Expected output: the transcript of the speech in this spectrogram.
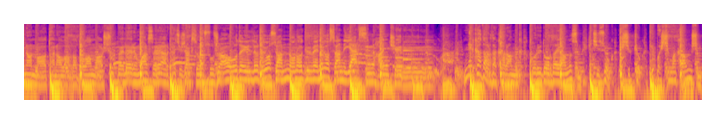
inanma tenalarda dolanma. Şüphelerin varsa eğer kaçacaksın usulca. O değildir diyorsan ona güveniyorsan yersin hançeri. Ne kadar da karanlık koridorda yalnızım. Hiç iz yok ışık yok bir başıma kalmışım.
